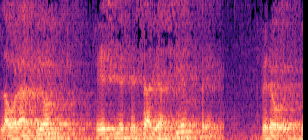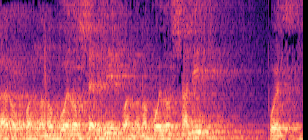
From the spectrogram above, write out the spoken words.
La oración es necesaria siempre, pero claro, cuando no puedo servir, cuando no puedo salir, pues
